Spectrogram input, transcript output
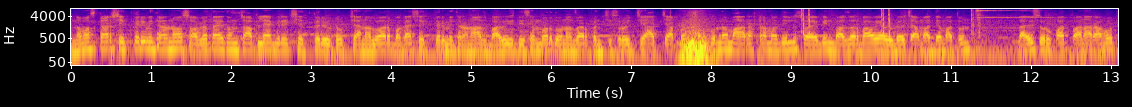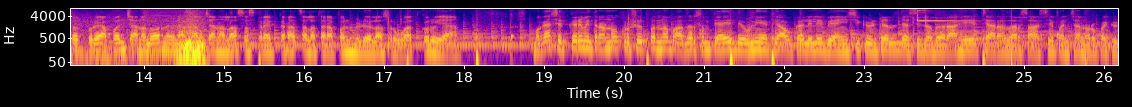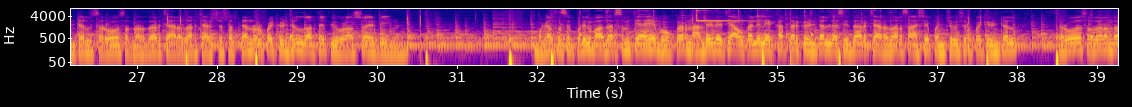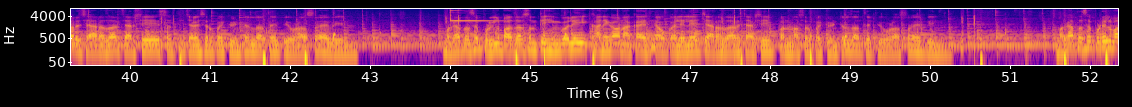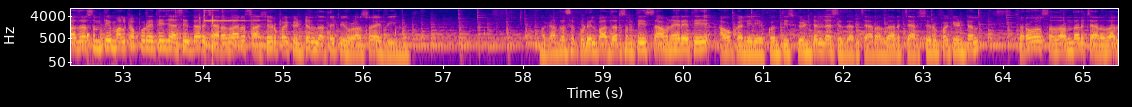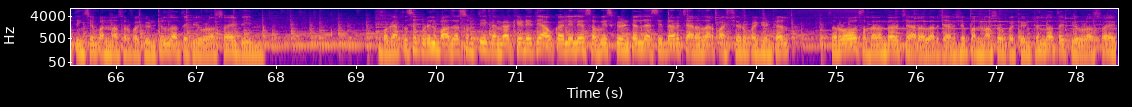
नमस्कार शेतकरी मित्रांनो स्वागत आहे तुमचं आपल्या ग्रेट शेतकरी यूट्यूब चॅनलवर बघा शेतकरी मित्रांनो आज बावीस डिसेंबर दोन हजार पंचवीस रोजची आजचे आपण संपूर्ण महाराष्ट्रामधील सोयाबीन बाजारभाव या व्हिडिओच्या माध्यमातून लाईव्ह स्वरूपात पाहणार आहोत. तत्पूर्वी आपण चॅनलवर नवीन असाल चॅनलला सबस्क्राईब करा. चला तर आपण व्हिडिओला सुरुवात करूया. बघा शेतकरी मित्रांनो कृषी उत्पन्न बाजार समिती आहे. देवणी येथे अवकालेले ब्याऐंशी क्विंटल जास्तीचा दर आहे. चार हजार सहाशे पंच्याण्णव रुपये क्विंटल सर्वसाधारण दर. चार हजार चारशे सत्त्याण्णव रुपये क्विंटल जाते पिवळा सोयाबीन. बघा तसं पुढील बाजार समिती आहे. भोकर नांदेड येथे अवकालेले एकाहत्तर क्विंटल जास्ती दर. चार हजार सहाशे पंचवीस रुपये क्विंटल सर्वसाधारण दर. चार हजार चारशे सत्तेचाळीस रुपये क्विंटल जाते पिवळा सोयाबीन. बघा तसं पुढील बाजार समिती हिंगोली खानेगाव नाका येथे अवकालेले चार हजार चारशे पन्नास रुपये क्विंटल जाते पिवळा सोयाबीन. बघा तसं पुढील बाजार समिती मलकापूर येथे जास्तीत दर चार हजार सहाशे रुपये क्विंटल जाते पिवळा सोयाबीन. बघा तसं पुढील बाजार समिती सावनेर येथे अवकालेली एकोणतीस क्विंटल जास्तीत दर चार हजार चारशे रुपये क्विंटल. सर्व साधारण दर चार हजार तीनशे पन्नास रुपये क्विंटल जाते पिवळा सोयाबीन. बघा तसं पुढील बाजार समिती गंगाखेड येथे अवकालेले सव्वीस क्विंटल जास्ती दर चार हजार पाचशे रुपये क्विंटल. सर्व साधारण दर चार हजार चारशे पन्नास रुपये क्विंटल जाते पिवळा सोय.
